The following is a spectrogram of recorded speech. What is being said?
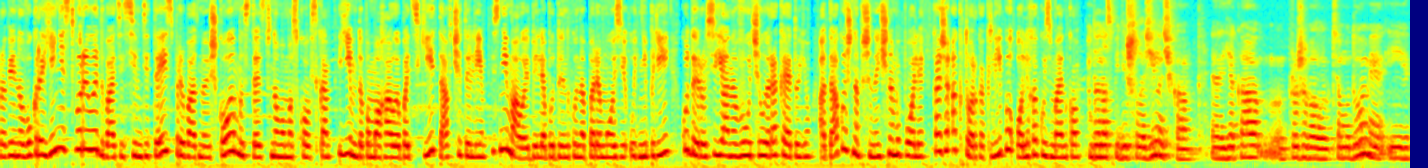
про війну в Україні створили 27 дітей з приватної школи мистецтв Новомосковська. Їм допомагали батьки та вчителі. Знімали біля будинку на перемозі у Дніпрі, куди росіяни влучили ракетою, а також на пшеничному полі, каже акторка кліпу Ольга Кузьменко. До нас підійшла жіночка, е, яка проживала в цьому домі, і е,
